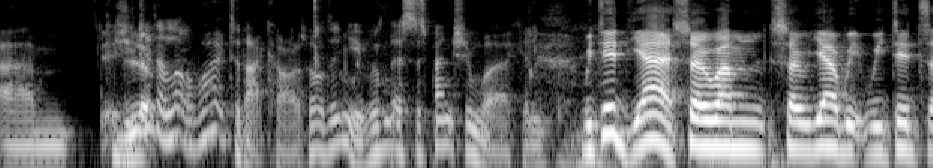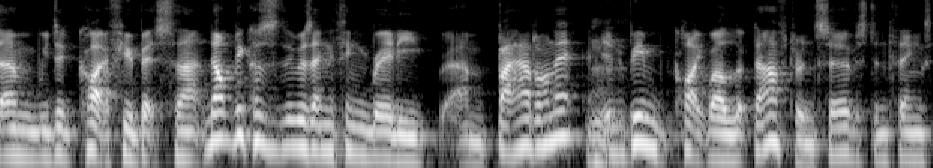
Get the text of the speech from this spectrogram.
Um, Because you did a lot of work to that car as well, didn't you? Wasn't there suspension work and we did, yeah. So, um, so yeah, we, we did um, we did quite a few bits to that. Not because there was anything really um, bad on it. It had been quite well looked after and serviced and things,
